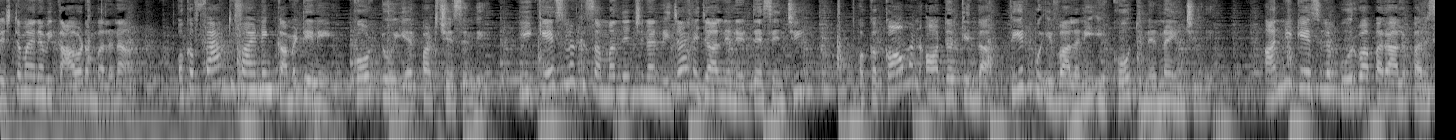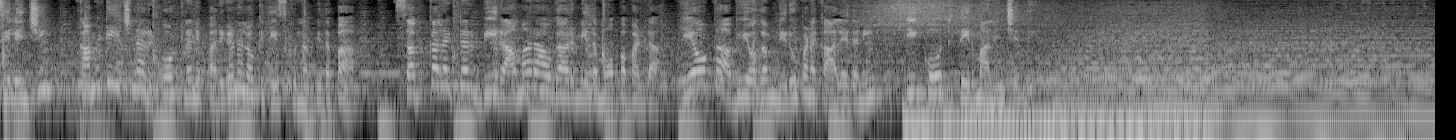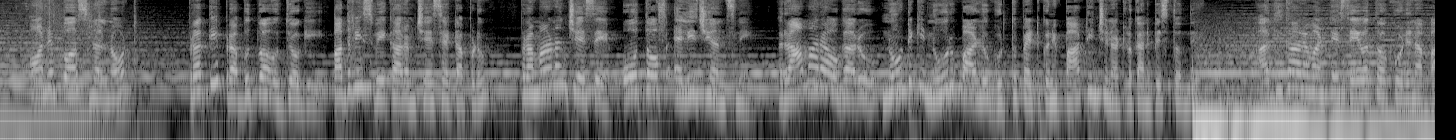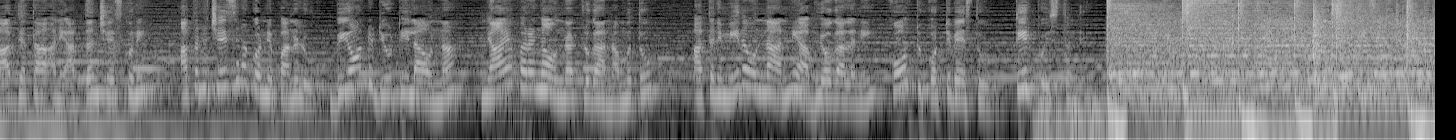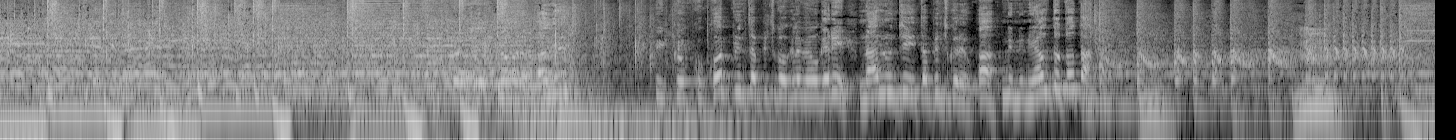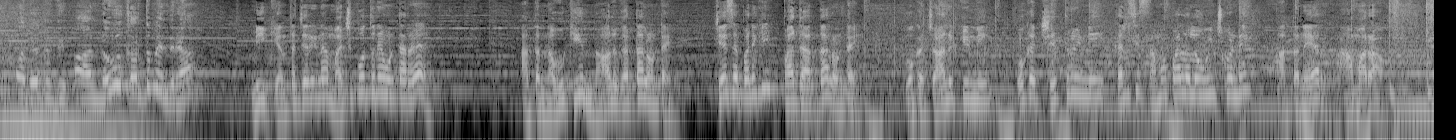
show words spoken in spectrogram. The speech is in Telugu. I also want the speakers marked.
Speaker 1: క్లిష్టమైనవి కావడం వలన ఒక ఫ్యాక్ట్ ఫైండింగ్ కమిటీని కోర్టు ఏర్పాటు చేసింది. ఈ కేసులకు సంబంధించిన నిజానిజాల్ని నిర్దేశించి ఒక కామన్ ఆర్డర్ కింద తీర్పు ఇవ్వాలని ఈ కోర్టు నిర్ణయించింది. అన్ని కేసుల పూర్వాపరాలు పరిశీలించి కమిటీ ఇచ్చిన రిపోర్ట్లని పరిగణలోకి తీసుకున్న పిదప సబ్ కలెక్టర్ బి రామారావు గారి మీద మోపబడ్డ ఏ ఒక్క అభియోగం నిరూపణ కాలేదని ఈ కోర్టు తీర్మానించింది. ఆన్ ఎ పర్సనల్ నోట్ ప్రతి ప్రభుత్వ ఉద్యోగి పదవీ స్వీకారం చేసేటప్పుడు ప్రమాణం చేసే ఓత్ ఆఫ్ ఎలిజియన్స్ని రామారావు గారు నూటికి నూరు పాళ్ళు గుర్తుపెట్టుకుని పాటించినట్లు కనిపిస్తుంది. అధికారం అంటే సేవతో కూడిన బాధ్యత అని అర్థం చేసుకుని అతను చేసిన కొన్ని పనులు బియాండ్ డ్యూటీలా ఉన్నా న్యాయపరంగా ఉన్నట్లుగా నమ్ముతూ అతని మీద ఉన్న అన్ని అభియోగాలని కోర్టు కొట్టివేస్తూ తీర్పు ఇస్తుంది.
Speaker 2: కోర్టు నుంచి తప్పించుకోగలమేమో కానీ నా నుంచి తప్పించుకోలేవు. నిన్ను అంత తోత. ఆ నవ్వుకు అర్థమైందిరా
Speaker 3: మీకెంత జరిగినా మర్చిపోతూనే ఉంటారే. అతని నవ్వుకి నాలుగు అర్థాలు ఉంటాయి. చేసే పనికి పది అర్థాలు ఉంటాయి ఒక చాణుక్యుణ్ణి ఒక క్షత్రుణ్ణి కలిసి సమపాళ్ళలో ఊహించుకోండి. అతనే రామారావు.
